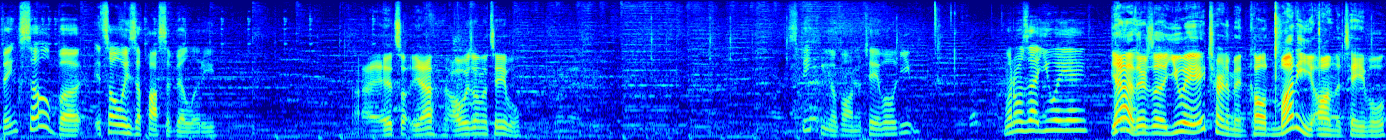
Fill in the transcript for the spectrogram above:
think so, but it's always a possibility. Uh, it's yeah, always on the table. Speaking of on the table, you, when was that UAA? Yeah, there's a UAA tournament called Money on the Table.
